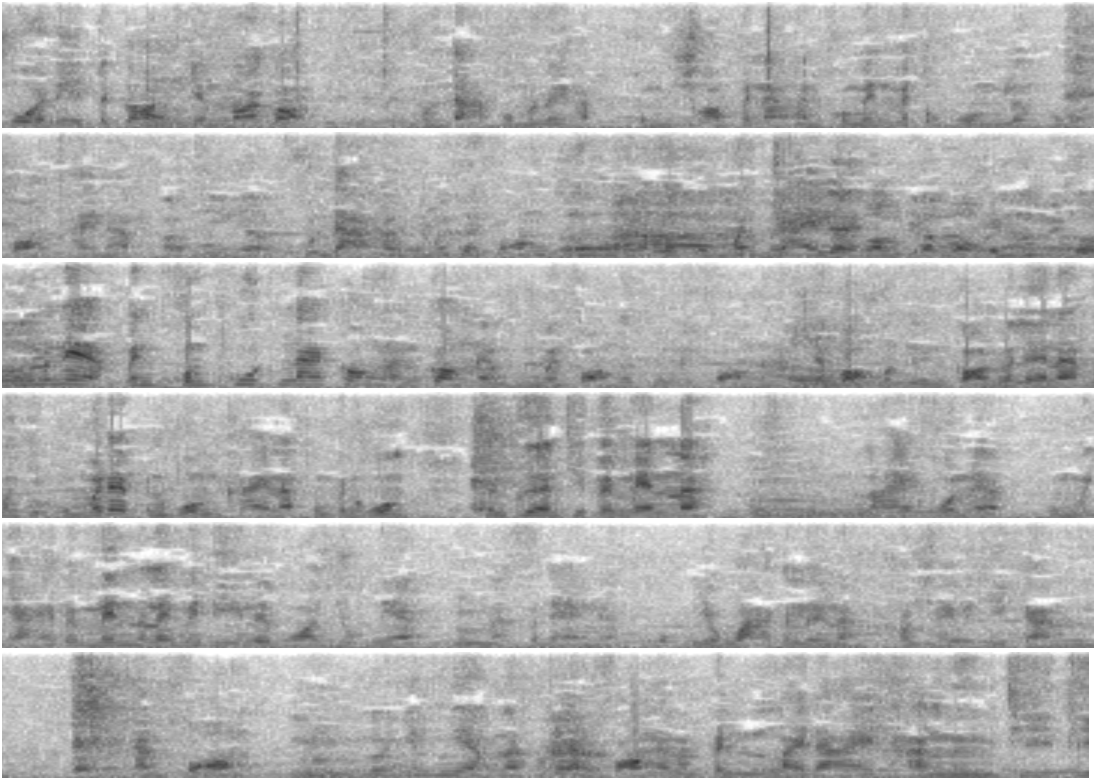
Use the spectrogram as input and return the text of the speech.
ชั่วๆดี แต่ก็อย่างน้อยก็ทุก คนด่าผมมาเลยครับ ผมชอบไปนั่งอ่านคอมเมนต์ไม่ต้องห่วงเรื่องผมฟ้องใครนะครับ เอาจริงอะ คุณด่าผมไม่เคยฟ้องเออแล้วผมมั่นใจเลยไม่เคยฟ้องที่เราบอกผมนะไม่ผฟ้อง มเนี่ยเป็นคนพูดหน้ากล้องหลังกล้องเนี่ยผมไม่ฟ้องก็คือไม่ฟ้องนะครับเออ จะบอกคนอื่นก่อนไว้เลยนะบางทีผมไม่ได้เป็นห่วงใครนะ ผมเป็นห่วงเพื่อนๆที่ไปเม้นต์นะ อืม หลายคนเนี่ยผมไม่อยากให้ไปเม้นต์อะไรไม่ดีเลยเพราะว่ายุคเนี้ยอืมนักแสดงเนี่ยอย่าว่ากันเลยนะเขาใช้วิธีการการฟ้องอืมโดยเงียบๆนะเพราะอ่าการฟ้องเนี่ยมันเป็นรายได้ทางหนึ่งที่ที่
